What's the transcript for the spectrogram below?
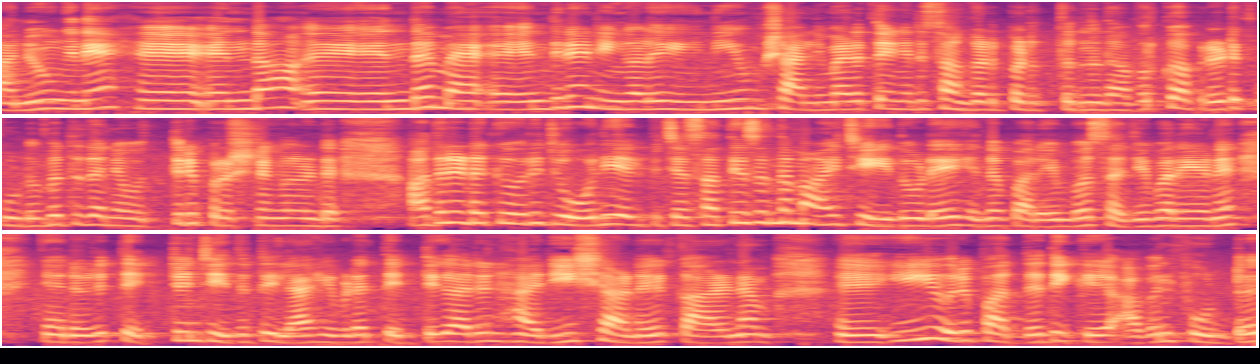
അനു ഇങ്ങനെ എന്താ എന്താ എന്തിനാ നിങ്ങൾ ഇനിയും ശാലിമേടത്തെ ഇങ്ങനെ സങ്കടപ്പെടുത്തുന്നത്? അവർക്ക് അവരുടെ കുടുംബത്തിൽ തന്നെ ഒത്തിരി പ്രശ്നങ്ങളുണ്ട്. അതിനിടയ്ക്ക് ഒരു ജോലി ഏൽപ്പിച്ച സത്യസന്ധമായി ചെയ്തൂടെ എന്ന് പറയുമ്പോൾ സജി പറയാണ് ഞാനൊരു തെറ്റും ചെയ്തിട്ടില്ല. ഇവിടെ തെറ്റുകാരൻ ഹരീഷാണ്. കാരണം ഈ ഒരു പദ്ധതിക്ക് അവൻ ഫുഡ്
